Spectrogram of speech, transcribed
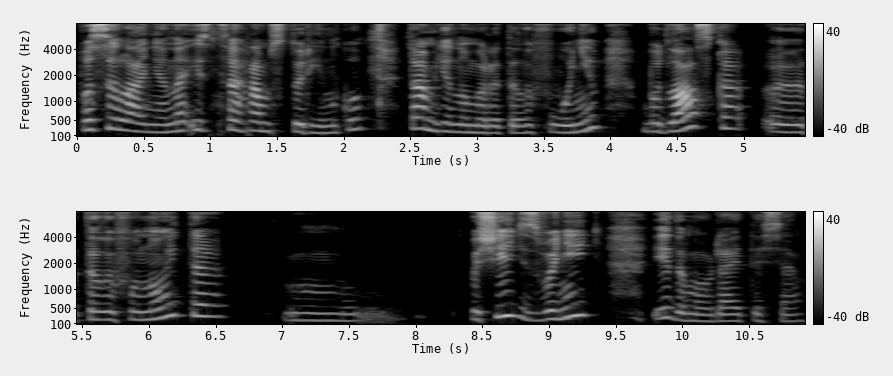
посилання на інстаграм-сторінку, там є номери телефонів. Будь ласка, е, телефонуйте, пишіть, дзвоніть і домовляйтеся.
